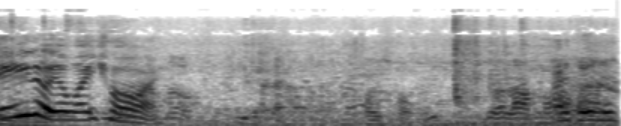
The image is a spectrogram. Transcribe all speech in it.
你呢度有位坐啊？开错。系对对。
